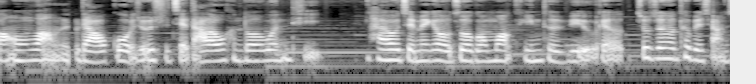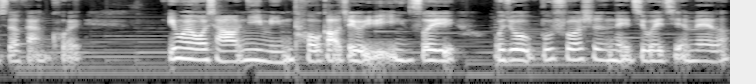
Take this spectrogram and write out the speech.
网网聊过，就是解答了我很多问题，还有姐妹给我做过 mock interview，给了就真的特别详细的反馈。因为我想要匿名投稿这个语音，所以我就不说是哪几位姐妹了。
